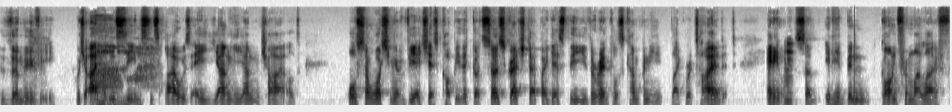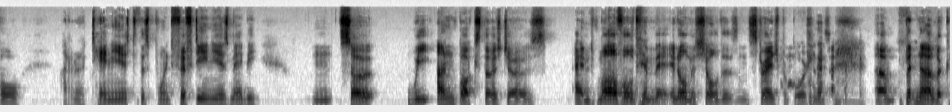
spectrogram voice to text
the movie, which I hadn't seen since I was a young, young child. Also, watching a VHS copy that got so scratched up, I guess the the rentals company like retired it. Anyway, Mm. so it had been gone from my life for I don't know, 10 years to this point, 15 years maybe. Mm, so we unboxed those Joes and marveled in their enormous shoulders and strange proportions. um, but no, look,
